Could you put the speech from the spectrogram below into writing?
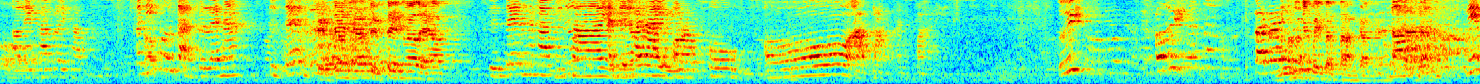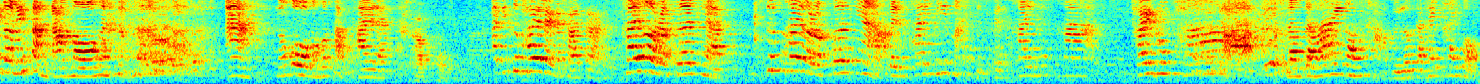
ก็ เอาเลยครับเอาเลยครับ อันนี้มือสั่นเป็นเลยฮะ ตื่นเต้น ตื่นเต้นครับตื่นเต้นมากเลยครับ ตื่นเต้นนะคะไม่ใช่อันนี้ไพ่ Oracle อ๋ออะต่างกันไปเอ้ยเอ้ยแต่ได้ลุ้นกันไปตามๆกันนะตอนนี่ตอนนี้สั่นตามน้องอะอะน้องโอมเขาสับไพ่แล้วครับผมอันนี้คือไพ่อะไรนะคะอาจารย์ไพ่ Oracle ครับซึ่งไพ่ Oracle เนี่ยเป็นไพ่ที่หมายถึงเป็นไพ่ลูกภาพไพ่รูปภาพเราจะให้น้องถามหรือเราจะให้ไพ่บอก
